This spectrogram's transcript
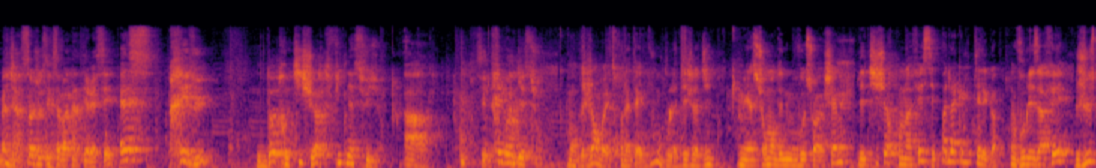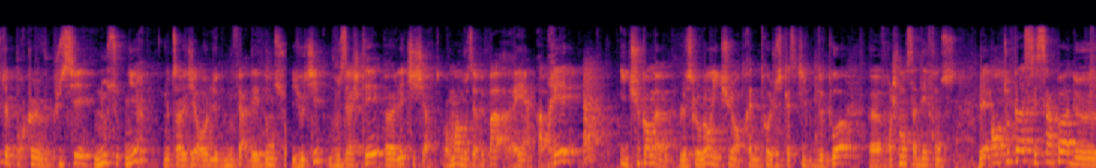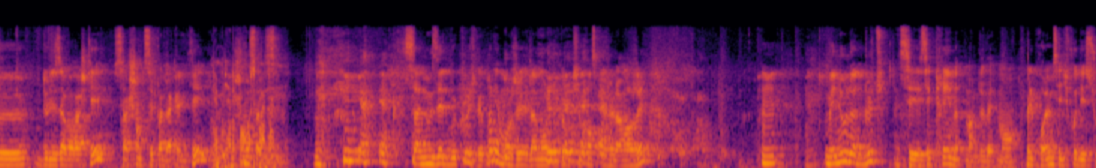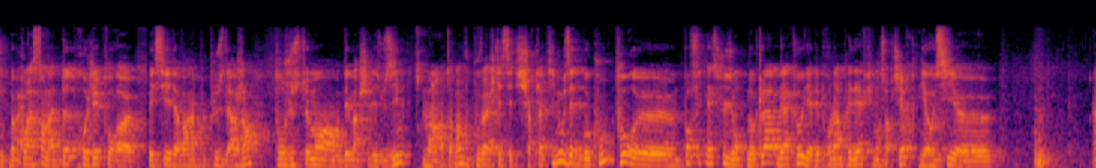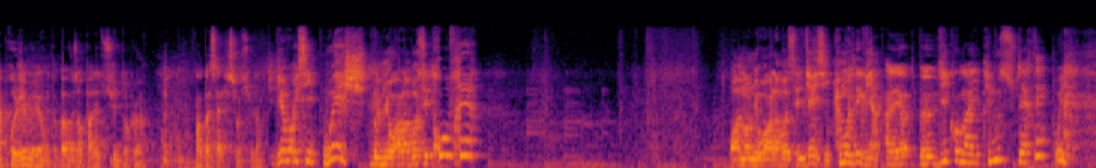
Bah tiens, ça je sais que ça va t'intéresser. Est-ce prévu d'autres t-shirts Fitness Fusion? Ah, C'est une très bonne question. Bon, déjà, on va être honnête avec vous, on vous l'a déjà dit. Mais il y a sûrement des nouveaux sur la chaîne. Les t-shirts qu'on a fait, c'est pas de la qualité, les gars. On vous les a fait juste pour que vous puissiez nous soutenir. Donc, ça veut dire, au lieu de nous faire des dons sur YouTube, vous achetez euh, les t-shirts. Au moins, vous n'avez pas rien. Après, il tue quand même. Le slogan, il tue. Entraîne-toi jusqu'à ce qu'il de toi. Euh, franchement, ça défonce. Mais en tout cas, c'est sympa de, de les avoir achetés, sachant que c'est pas de la qualité. Franchement, ça, ça nous aide beaucoup. Je vais pas les manger, la manger comme tu penses que je vais la manger. Mm. Mais nous, notre but, c'est de créer notre marque de vêtements. Mais le problème, c'est qu'il faut des sous. Donc pour l'instant, on a d'autres projets pour euh, essayer d'avoir un peu plus d'argent pour justement démarcher les usines. Bon, en attendant, vous pouvez acheter ces t-shirts-là qui nous aident beaucoup pour, euh, pour Fitness Fusion. Donc là, bientôt, il y a les programmes PDF qui vont sortir. Il y a aussi euh, un projet, mais on peut pas vous en parler tout de suite. Donc on va passer à la question suivante. Viens voir ici. Wesh Le miroir là-bas c'est trop frère Oh non le miroir là-bas c'est... Viens ici. Hamoldek viens. Allez hop, euh, Vico My Pimous TRT Oui.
